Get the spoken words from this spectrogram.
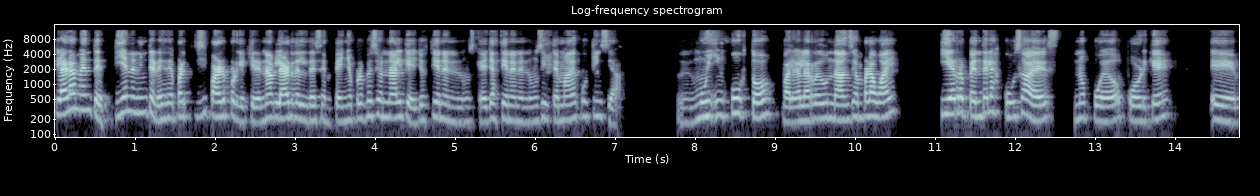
claramente tienen interés de participar porque quieren hablar del desempeño profesional que ellos tienen, que ellas tienen en un sistema de justicia muy injusto, valga la redundancia en Paraguay, y de repente la excusa es no puedo porque eh,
